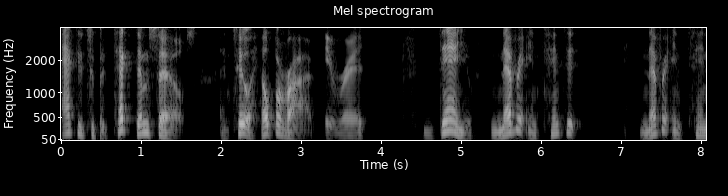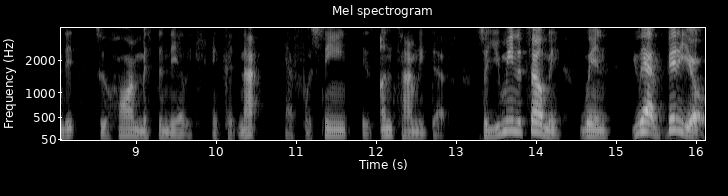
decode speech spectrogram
acted to protect themselves until help arrived. It read, Daniel never intended never intended to harm Mr. Neely and could not have foreseen his untimely death. So you mean to tell me when you have video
